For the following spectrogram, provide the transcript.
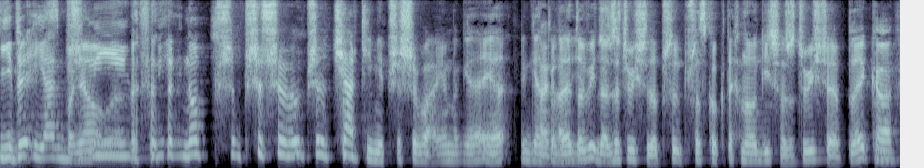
i wy, jak brzmi, brzmi, no przy, przy, przy, ciarki mnie przyszywają. Jak ja, jak tak, to ale to widać, rzeczywiście, to przy, przeskok technologiczny, rzeczywiście, playka, hmm.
